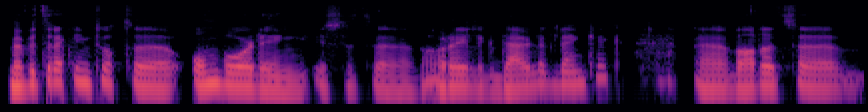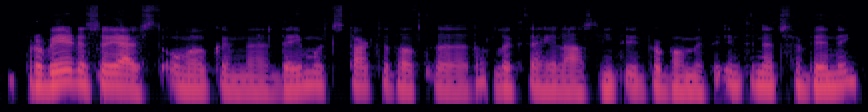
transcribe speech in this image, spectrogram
Met betrekking tot de onboarding is het uh, wel redelijk duidelijk, denk ik. Uh, we hadden het, uh, probeerden zojuist om ook een demo te starten. Dat, dat lukte helaas niet in verband met de internetverbinding.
